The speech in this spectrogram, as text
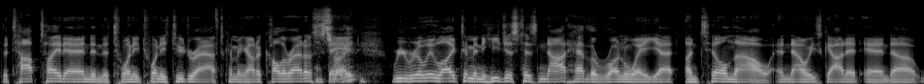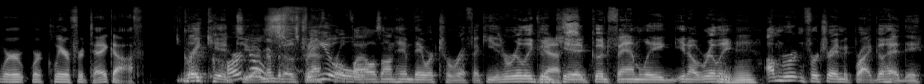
the top tight end in the 2022 draft coming out of Colorado State. Right. We really liked him, and he just has not had the runway yet until now, and now he's got it, and uh, we're we're clear for takeoff. Great kid Cardinals too. I remember those draft feel... profiles on him; they were terrific. He's a really good yes. kid, good family. You know, really, mm-hmm. I'm rooting for Trey McBride. Go ahead, D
